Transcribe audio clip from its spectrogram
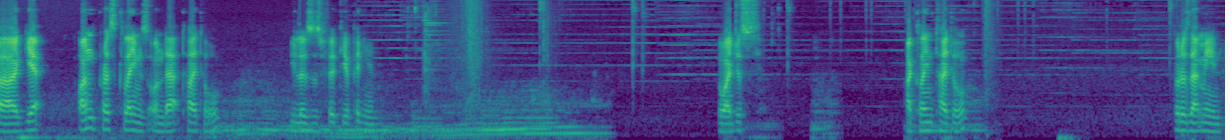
Uh, get unpressed claims on that title. He loses 50 opinion. So I just... I claim title. What does that mean?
